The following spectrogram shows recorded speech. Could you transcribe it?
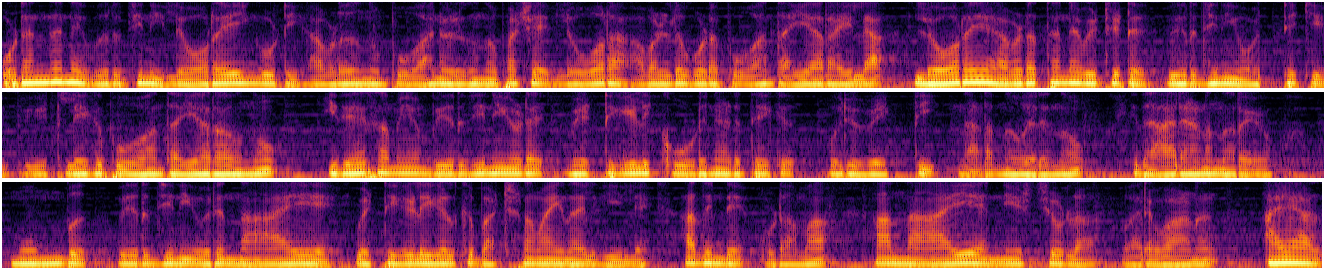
ഉടൻ തന്നെ വിർജിനി ലോറയെയും കൂട്ടി അവിടെ നിന്നും പോകാൻ ഒരുങ്ങുന്നു. പക്ഷേ ലോറ അവളുടെ കൂടെ പോകാൻ തയ്യാറായില്ല. ലോറയെ അവിടെ തന്നെ വിട്ടിട്ട് വിർജിനി ഒറ്റയ്ക്ക് വീട്ടിലേക്ക് പോകാൻ തയ്യാറാവുന്നു. ഇതേ സമയം വിർജിനിയുടെ വെട്ടുകിളി കൂടിനടുത്തേക്ക് ഒരു വ്യക്തി നടന്നു വരുന്നു. ഇതാരാണെന്നറിയോ? മുമ്പ് വിർജിനി ഒരു നായയെ വെട്ടുകിളികൾക്ക് ഭക്ഷണമായി നൽകിയില്ലേ? അതിന്റെ ഉടമ ആ നായയെ അന്വേഷിച്ചുള്ള വരവാണ്. അയാൾ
